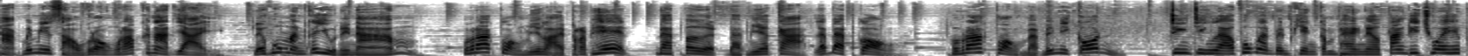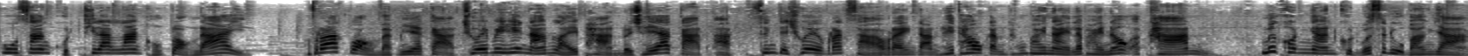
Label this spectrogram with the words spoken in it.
หากไม่มีเสารองรับขนาดใหญ่ แล้วพวกมันก็อยู่ในน้ำรากปล่องมีหลายประเภท แบบเปิด แบบมีอากาศ และแบบกล่อง รากปล่องแบบไม่มีก้น จริง ๆ แล้วพวกมันเป็นเพียงกำแพงแนวตั้งที่ช่วยให้ผู้สร้างขุดที่ด้านล่างของปล่องได้ รากปล่องแบบมีอากาศช่วยไม่ให้น้ำไหลผ่านโดยใช้อากาศอัด ซึ่งจะช่วยรักษาแรงดันให้เท่ากันทั้งภายในและภายนอกอาคาร เมื่อคนงานขุดวัสดุบางอย่าง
